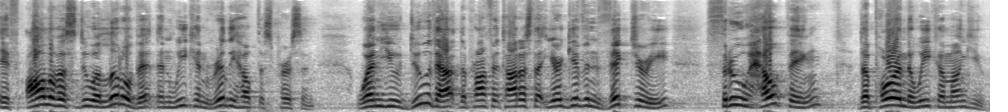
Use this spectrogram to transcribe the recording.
if all of us do a little bit, then we can really help this person. When you do that, the Prophet taught us that you're given victory through helping the poor and the weak among you.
